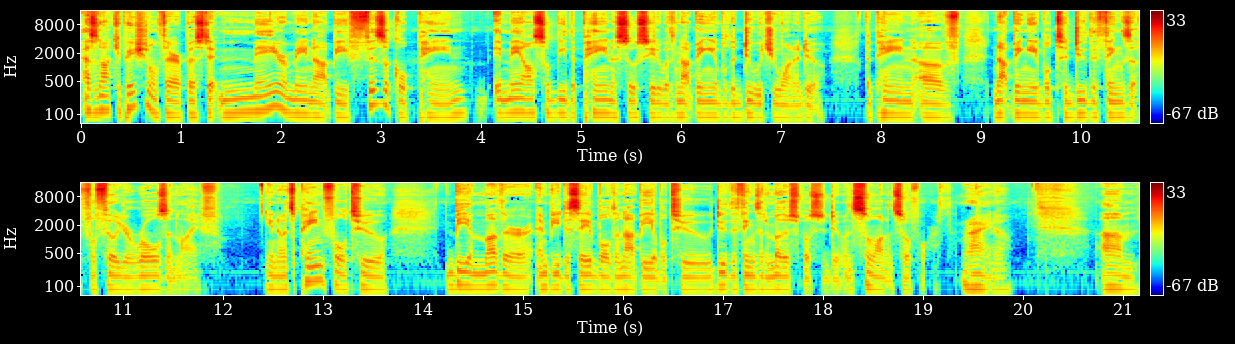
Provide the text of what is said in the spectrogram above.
as an occupational therapist, it may or may not be physical pain. It may also be the pain associated with not being able to do what you want to do, the pain of not being able to do the things that fulfill your roles in life. You know, it's painful to be a mother and be disabled and not be able to do the things that a mother's supposed to do, and so on and so forth. Right. You know. Um,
